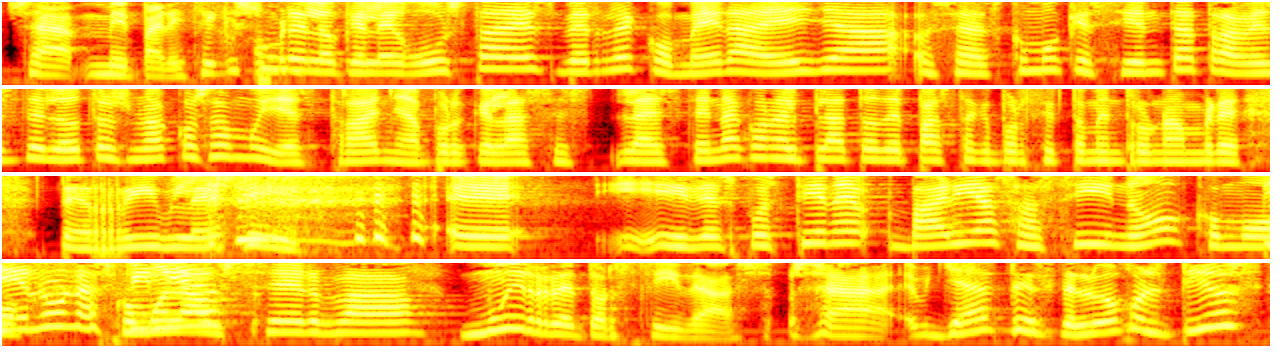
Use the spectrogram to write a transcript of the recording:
O sea, me parece que es Hombre, un... lo que le gusta es verle comer a ella, o sea, es como que siente a través del otro, es una cosa muy extraña, porque es- la escena con el plato de pasta, que por cierto me entra un hambre terrible, sí. Eh, y, después tiene varias así, ¿no? Como, Tiene unas como la observa. muy retorcidas. O sea, ya desde luego el tío es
